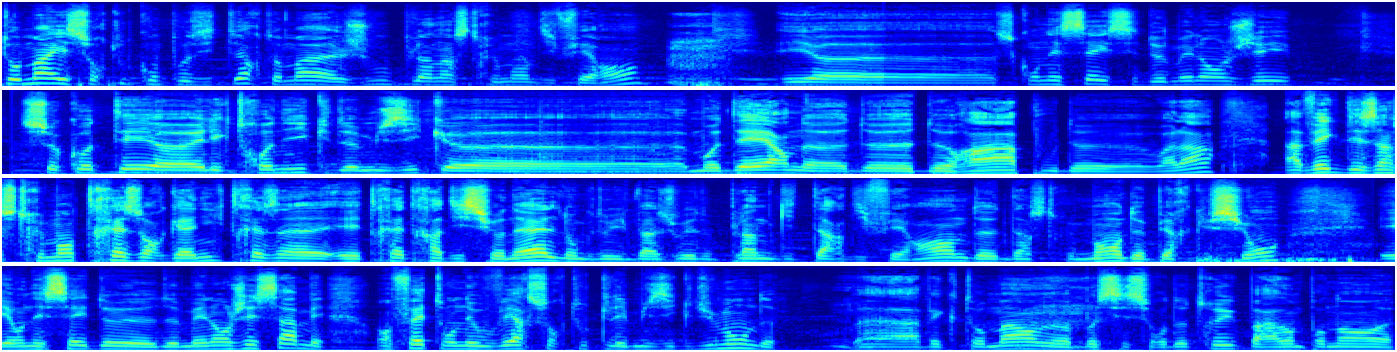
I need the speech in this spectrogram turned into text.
Thomas est surtout le compositeur. Thomas joue plein d'instruments différents. Et euh, ce qu'on essaye, c'est de mélanger ce côté euh, électronique de musique euh, moderne, de, rap ou de voilà, avec des instruments très organiques, très euh, et très traditionnels. Donc il va jouer de plein de guitares différentes, d'instruments, de percussions, et on essaye de mélanger ça. Mais en fait, on est ouvert sur toutes les musiques du monde. Bah, avec Thomas, on a bossé sur d'autres trucs. Par exemple, pendant,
